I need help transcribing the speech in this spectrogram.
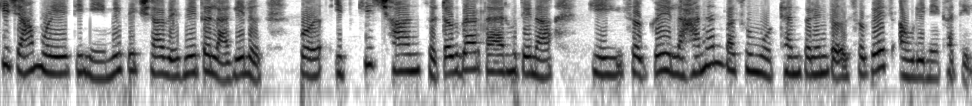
की ज्यामुळे ती नेहमीपेक्षा वेगळी तर लागेलच. पण इतकी छान चटकदार तयार होते ना की सगळे लहानांपासून मोठ्यांपर्यंत सगळेच आवडीने खातील.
